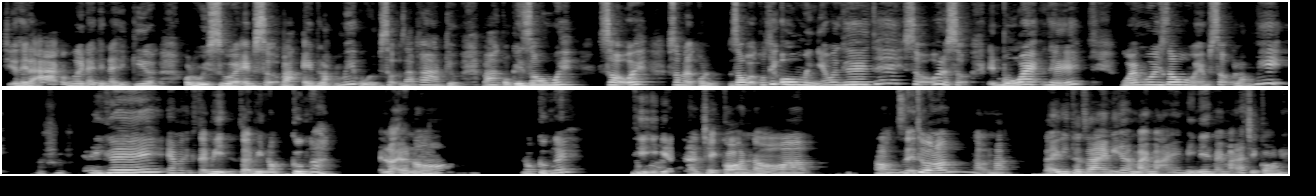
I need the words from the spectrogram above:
Chị thấy là à có người này thế này thế kia. Còn hồi xưa em sợ bác em lắm ấy. Ủa em sợ dã man kiểu bác có cái dâu ấy sợ ấy. Xong lại còn dâu lại có thích ôm mình em ơi ghê thế sợ ơi là sợ. Đến bố em thế. Bố em nuôi dâu mà em sợ lắm ý. Thấy ghê ấy. em tại vì tại vì nó cứng à. Loại là nó nó cứng ấy. Thì ý là trẻ con nó nó dễ thương lắm. Nó nó tại vì thật ra em nghĩ là mãi mãi mình nên mãi mãi là trẻ con ấy.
